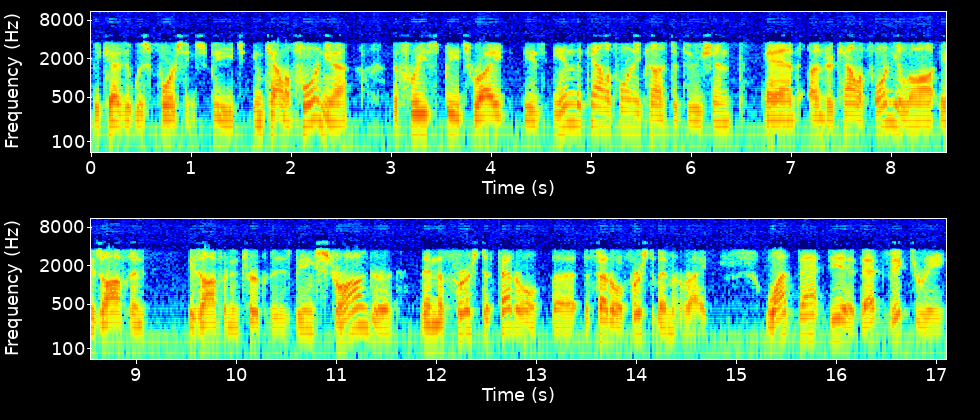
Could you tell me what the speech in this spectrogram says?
because it was forcing speech. In California, the free speech right is in the California Constitution and under California law is often is often interpreted as being stronger than the first federal the, the federal First Amendment right. What that did, that victory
